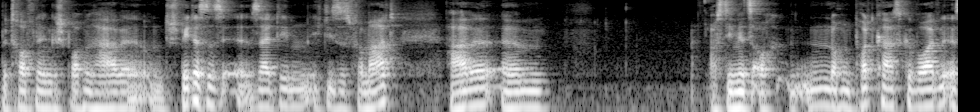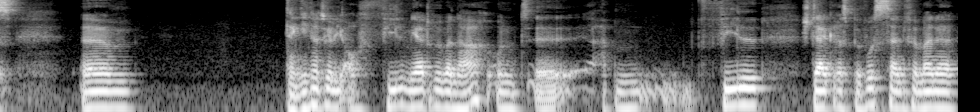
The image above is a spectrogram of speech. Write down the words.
Betroffenen gesprochen habe und spätestens äh, seitdem ich dieses Format habe, ähm, aus dem jetzt auch noch ein Podcast geworden ist, ähm, denke ich natürlich auch viel mehr drüber nach und äh, habe ein viel stärkeres Bewusstsein für meine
